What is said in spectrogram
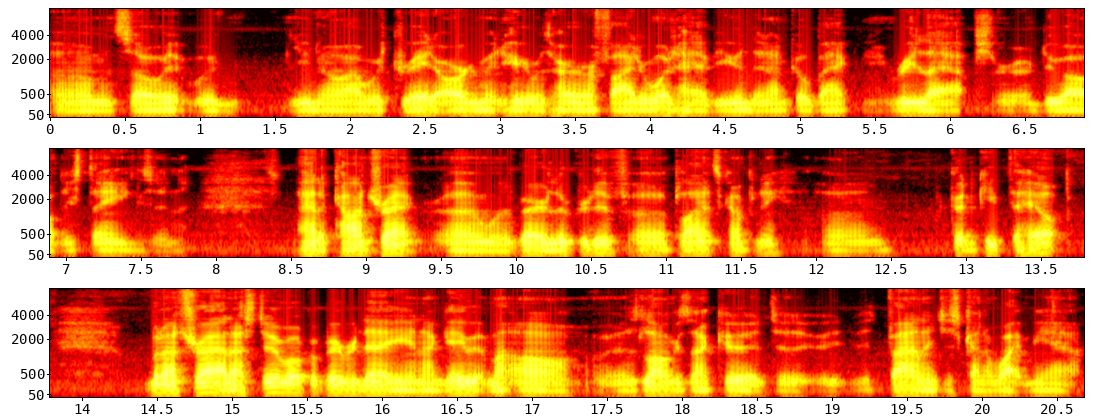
Um, and so it would, you know, I would create an argument here with her, a fight or what have you, and then I'd go back and relapse or do all these things. And I had a contract uh, with a very lucrative uh, appliance company. Um, couldn't keep the help, but I tried. I still woke up every day and I gave it my all as long as I could. To, it finally just kind of wiped me out.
